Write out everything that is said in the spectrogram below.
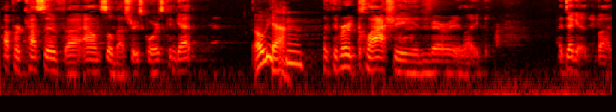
How percussive uh, Alan Silvestri scores can get? oh yeah Like they're very clashy and very like. I dig it, but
